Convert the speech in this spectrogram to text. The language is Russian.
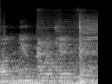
on new project.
